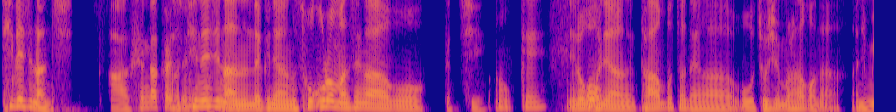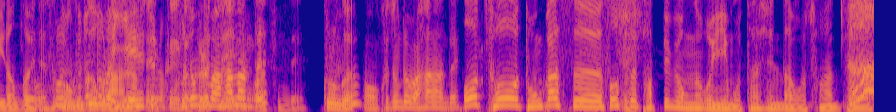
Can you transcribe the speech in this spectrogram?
티내진 않지. 아 생각할 아, 수 티내진. 않은데 그냥 속으로만 생각하고 그치. 어, 오케이 이러고 어? 그냥 다음부터 내가 뭐 조심을 하거나 아니면 이런 거에 어, 대해서 그- 그 언급을 정도면 안 이해해 주는- 그러니까 그 그럴 정도면 수 있는 하나인데? 것 같은데. 그런가요? 어 그 정도면 하나인데. 어 저 돈가스 소스 밥 비벼 먹는 거 이해 못 하신다고 저한테 막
